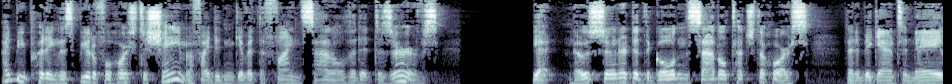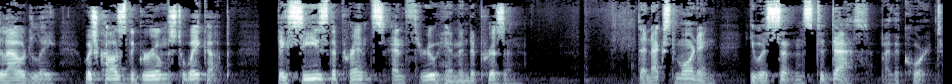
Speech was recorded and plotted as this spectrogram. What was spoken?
I'd be putting this beautiful horse to shame if I didn't give it the fine saddle that it deserves. Yet no sooner did the golden saddle touch the horse than it began to neigh loudly, which caused the grooms to wake up. They seized the prince and threw him into prison. The next morning, he was sentenced to death by the court.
